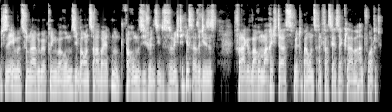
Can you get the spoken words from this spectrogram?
sehr emotional rüberbringen, warum sie bei uns arbeiten und warum sie für sie das so wichtig ist. Also dieses Frage, warum mache ich das, wird bei uns einfach sehr, sehr klar beantwortet.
